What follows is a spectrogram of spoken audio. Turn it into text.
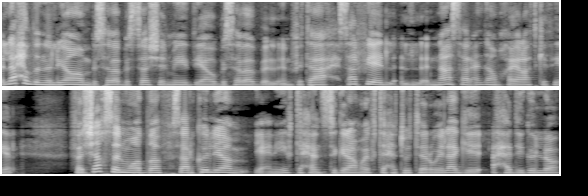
نلاحظ إنه اليوم بسبب السوشيال ميديا وبسبب الانفتاح صار في الناس صار عندهم خيارات كثير. فالشخص الموظف صار كل يوم يعني يفتح انستغرام ويفتح تويتر ويلاقي أحد يقول له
